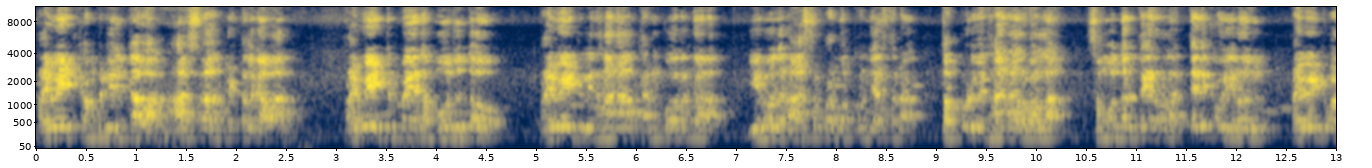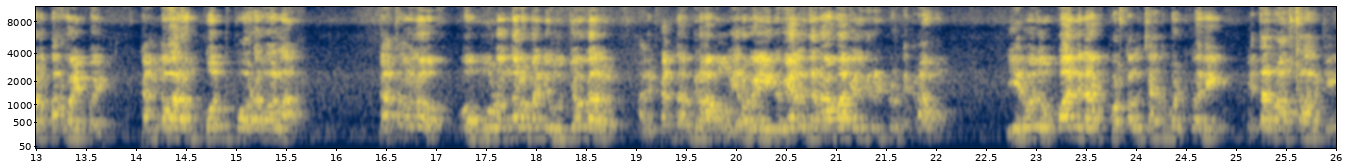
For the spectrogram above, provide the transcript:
ప్రైవేట్ కంపెనీలు కావాలి ఆశ్రయాల బిట్టలు కావాలి. ప్రైవేట్ మీద మోజుతో ప్రైవేట్ విధానాలకు అనుకూలంగా ఈరోజు రాష్ట్ర ప్రభుత్వం చేస్తున్న తప్పుడు విధానాల వల్ల సముద్ర తీరంలో అత్యధికం ఈరోజు ప్రైవేట్ వాళ్ళ పరమైపోయింది గంగవరం పోర్టు పోవడం వల్ల గతంలో ఓ మూడు వందల మంది ఉద్యోగాలు అది పెద్ద గ్రామం ఇరవై ఐదు వేల జనాభా కలిగినటువంటి గ్రామం. ఈ రోజు ఉపాధి లేక పొట్టలు చేతపట్టుకొని ఇతర రాష్ట్రాలకి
